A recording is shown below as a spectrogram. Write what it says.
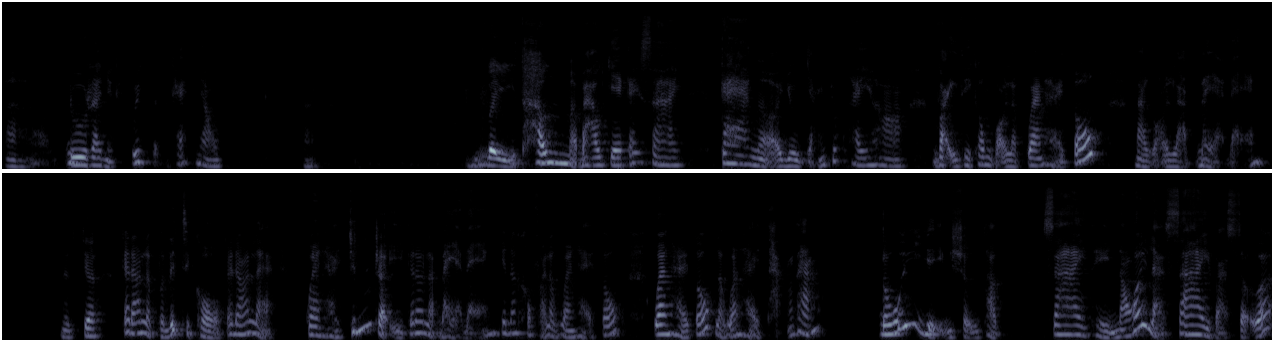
à, đưa ra những cái quyết định khác nhau vì thân mà bao che cái sai, ca ngợi dù chẳng chút hay ho. Vậy thì không gọi là quan hệ tốt, mà gọi là bè đảng. Được chưa? Cái đó là political, cái đó là quan hệ chính trị, cái đó là bè đảng, chứ nó không phải là quan hệ tốt. Quan hệ tốt là quan hệ thẳng thắn, đối diện sự thật. Sai thì nói là sai và sửa,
